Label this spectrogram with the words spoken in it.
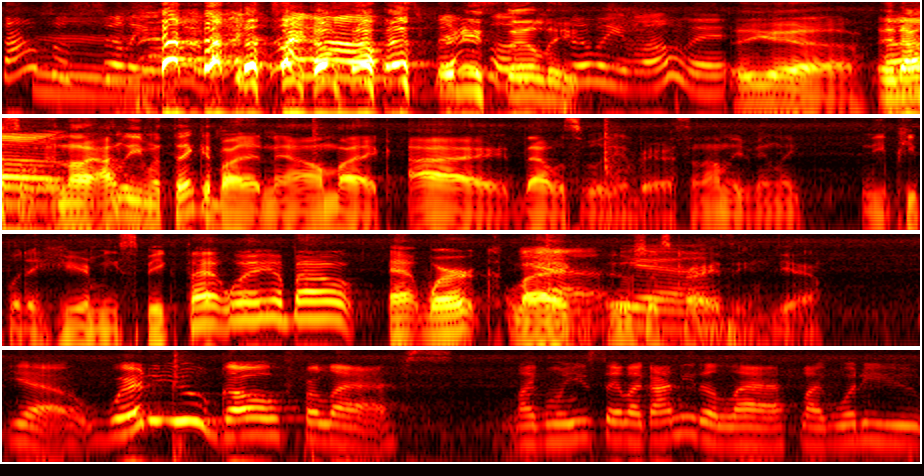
that was Hmm. a silly moment. That Like, was pretty there's a silly. silly moment. Yeah, and that's Um, and like, I don't even think about it now. I'm like, I that was really embarrassing. I don't even like need people to hear me speak that way about at work. Like Yeah. it was just crazy. Yeah. Yeah. Where do you go for laughs? Like when you say like I need a laugh, like what do you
